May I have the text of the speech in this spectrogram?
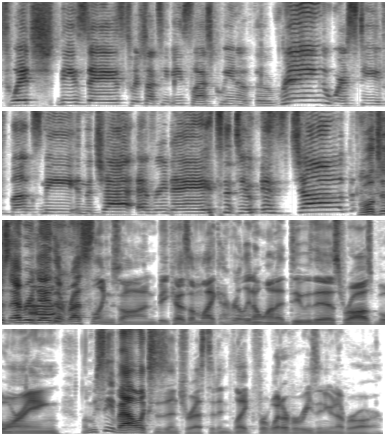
Twitch these days, twitch.tv slash Queen of the Ring, where Steve bugs me in the chat every day to do his job. Well, just every day Uh, that wrestling's on because I'm like, I really don't want to do this. Raw's boring. Let me see if Alex is interested. And like, for whatever reason, you never are.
